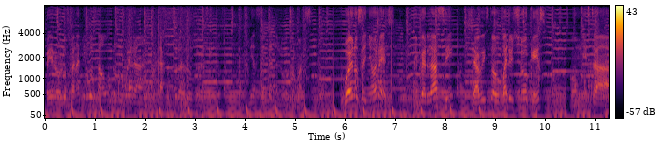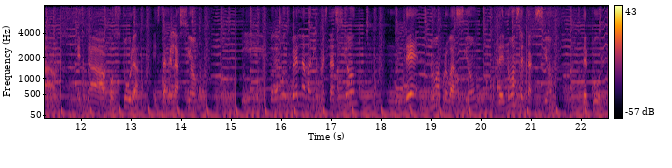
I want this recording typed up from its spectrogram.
Pero los fanáticos aún no superan la ruptura de los bebecitos ni aceptan el nuevo romance. Bueno, señores, en verdad sí, se ha visto varios choques con esta, esta postura, esta relación y podemos ver la manifestación de no aprobación, de no aceptación del público.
